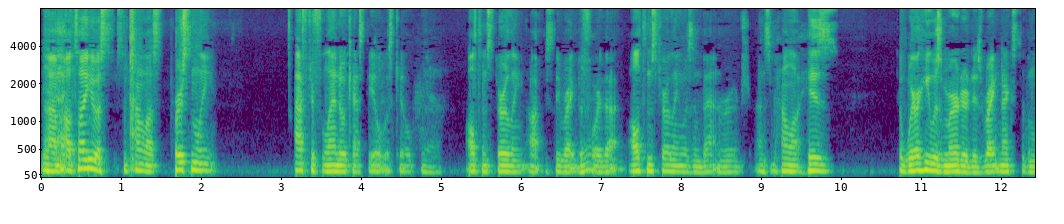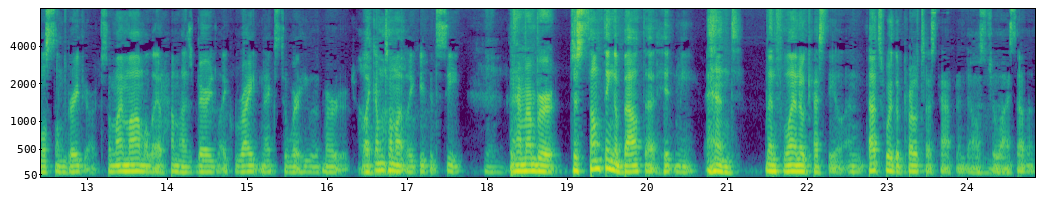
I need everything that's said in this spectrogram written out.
Yeah, um, I- I'll tell you, a, subhanAllah, personally, after Philando Castile was killed. Alton Sterling, obviously, right before that. Alton Sterling was in Baton Rouge, and subhanAllah, his where he was murdered is right next to the Muslim graveyard. So my mom, Allah is buried like right next to where he was murdered. Like I'm talking about, like you could see. And I remember just something about that hit me. And then Philando Castile, and that's where the protest happened in Dallas, mm-hmm. July 7th.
